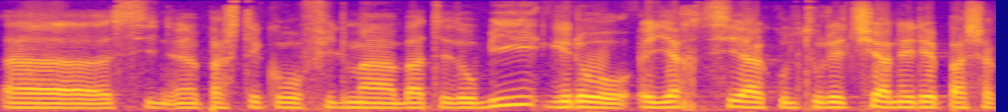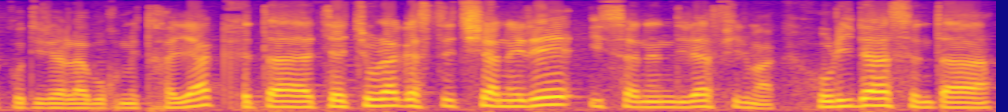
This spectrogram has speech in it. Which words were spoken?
zin, uh, pasteko filma bat edo bi, gero eiartzia kulturetxean ere pasako dira labur metraiak, eta teatiola gaztetxean ere izanen dira filmak. Hori da, zenta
